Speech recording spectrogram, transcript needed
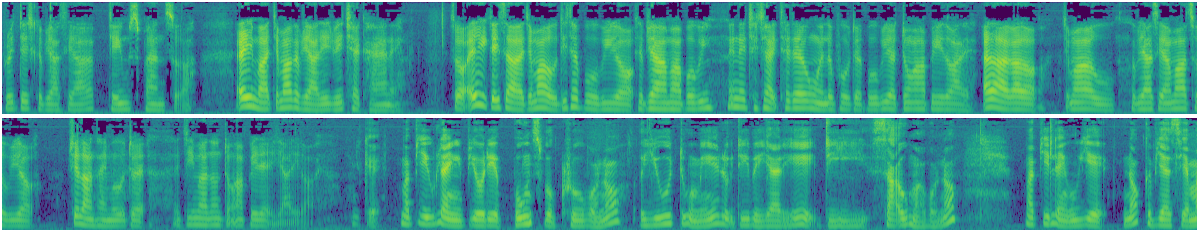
British ကဗျာဆရာ James Band ဆိုတာအဲ့ဒီမှာကျမကဗျာလေးရွေးချက်ခံရတယ်ဆိုတော့အဲ့ဒီကိစ္စကကျမတို့ဒီထက်ပိုပြီးတော့ကြပြမှာပိုပြီးနည်းနည်းချိတ်ချိတ်ထဲထဲဝင်လို့ဖို့အတွက်ပိုပြီးတော့တွန်းအားပေးသွားတယ်အဲ့ဒါကတော့ကျမတို့ကြပြဆရာမဆိုပြီးတော့ဖြစ်လာနိုင်မှုအတွက်အကြီးမားဆုံးတွန်းအားပေးတဲ့အရာတွေပါပဲဟုတ်ကဲ့မပြေဘူးလိုက်ပြောတဲ့ Bones Book Crew ပေါ့နော်အယူတူမယ်လို့ဒီပဲရတဲ့ဒီစာအုပ်မှာပေါ့နော် မပြည့်လင်ဦးရဲ့နော်ကြပြဆီယမ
